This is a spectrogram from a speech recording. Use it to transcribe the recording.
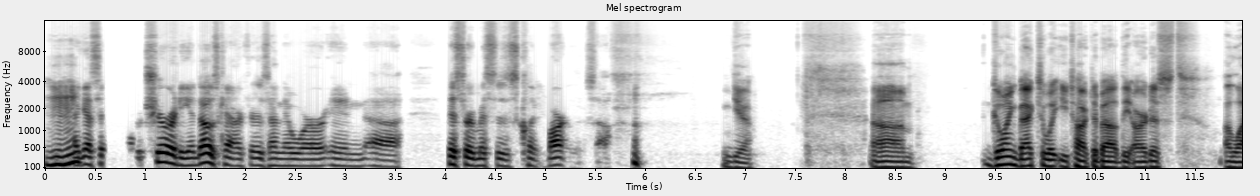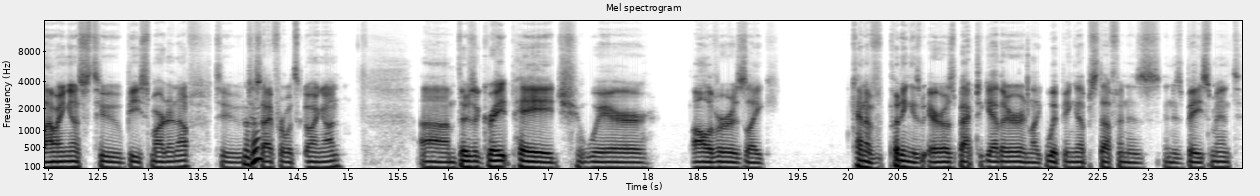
mhm. I guess there's more maturity in those characters than there were in uh, Mr. and Mrs. Clint Barton. So Yeah. Um, going back to what you talked about, the artist allowing us to be smart enough to Mhm. decipher what's going on. Um, there's a great page where Oliver is like kind of putting his arrows back together and like whipping up stuff in his in his basement.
